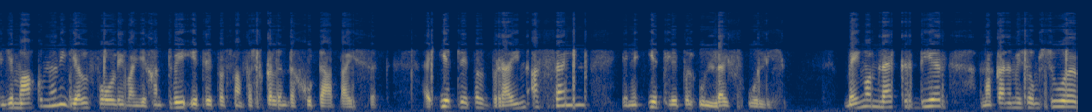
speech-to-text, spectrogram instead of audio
en jy maak hom nou nie heel vol nie want jy gaan 2 eetlepels van verskillende goed daarby sit. 'n Eetlepel bruin asyn en 'n eetlepel olyfolie. Meng hom lekker deur en dan kan 'n mens hom so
